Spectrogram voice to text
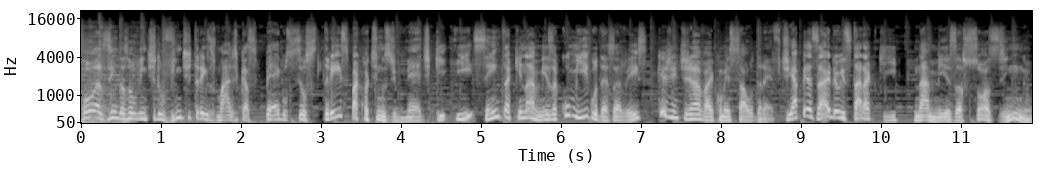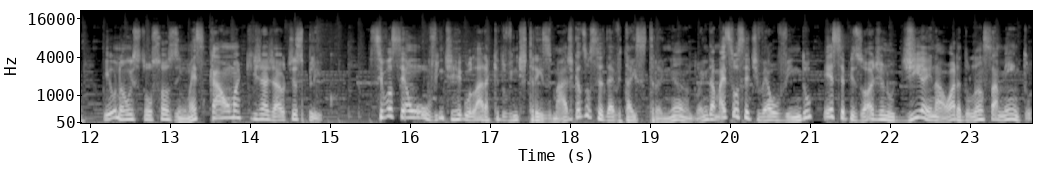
Boas-vindas, ouvinte do 23 Mágicas. Pega os seus três pacotinhos de Magic e senta aqui na mesa comigo dessa vez, que a gente já vai começar o draft. E apesar de eu estar aqui na mesa sozinho, eu não estou sozinho, mas calma que já já eu te explico. Se você é um ouvinte regular aqui do 23 Mágicas, você deve estar estranhando, ainda mais se você estiver ouvindo esse episódio no dia e na hora do lançamento,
